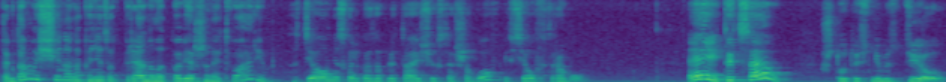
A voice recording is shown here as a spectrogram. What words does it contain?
Тогда мужчина наконец отпрянул от поверженной твари, сделал несколько заплетающихся шагов и сел в траву. «Эй, ты цел?» «Что ты с ним сделал?»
